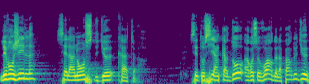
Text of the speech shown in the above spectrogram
L'évangile, c'est l'annonce du Dieu créateur. C'est aussi un cadeau à recevoir de la part de Dieu.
